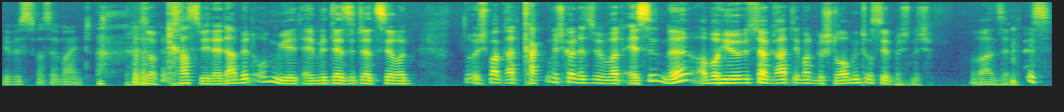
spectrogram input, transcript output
ihr wisst, was er meint. Also krass, wie der damit umgeht, ey, mit der Situation. Ich war gerade kacken, ich könnte jetzt mir was essen, ne? Aber hier ist ja gerade jemand gestorben, interessiert mich nicht. Wahnsinn. Es,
